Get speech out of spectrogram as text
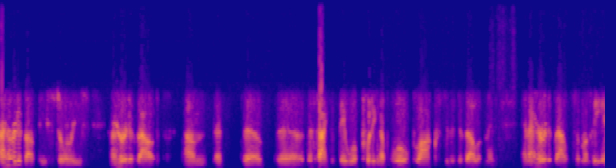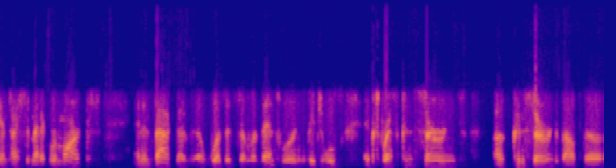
I heard about these stories. I heard about um, the, the the the fact that they were putting up roadblocks to the development, and I heard about some of the anti-Semitic remarks. And in fact, I was at some events where individuals expressed concerns, uh, concerned about the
